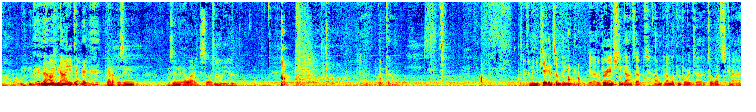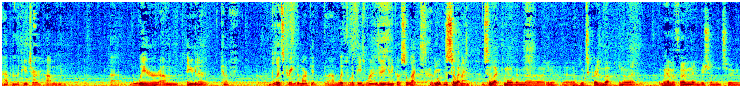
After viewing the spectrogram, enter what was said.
oh, well, now now you tell me. and it was in it was in LA. So Oh yeah. But uh, I mean, you've taken something a very interesting concept, um, and I'm looking forward to, to what's going to happen in the future. Um, uh, where um, are you going to kind of blitzkrieg the market uh, with with these wines? Or are you going to go select? What you, Well, what's your select. select more than uh, you know a blitzkrieg, but you know that, we have a firm ambition to,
